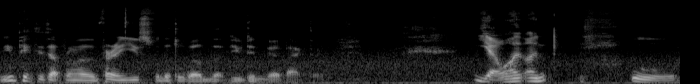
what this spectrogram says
You picked it up from a very useful little world that you didn't go back to. Yeah, well, I, I, ooh,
